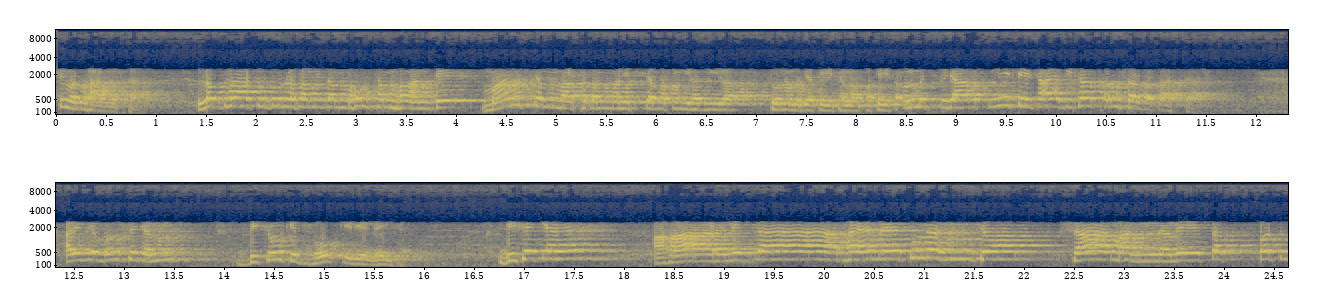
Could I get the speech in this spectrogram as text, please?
श्रीमद भागवत का। लब्धा तो दुर्लभमिदम बहु संभवान्ते मानुष्यम अर्थतम अनित्यम अपी धीर तो नम जते पते अनुमित प्रजावत निशेषाय विषय खलु सर्वशास्त्र अरे ये मनुष्य जन्म विषयों के भोग के लिए नहीं है। विषय क्या है? आहार, निद्रा, भय में तुनंच सामान्य में तत्पशु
